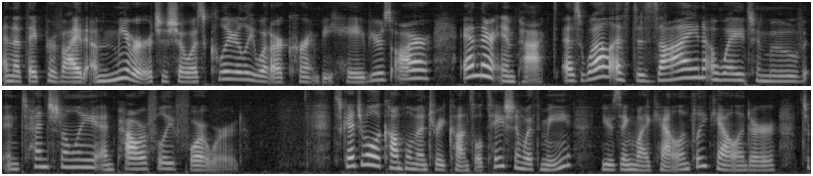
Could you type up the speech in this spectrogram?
and that they provide a mirror to show us clearly what our current behaviors are and their impact, as well as design a way to move intentionally and powerfully forward. Schedule a complimentary consultation with me using my Calendly calendar to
